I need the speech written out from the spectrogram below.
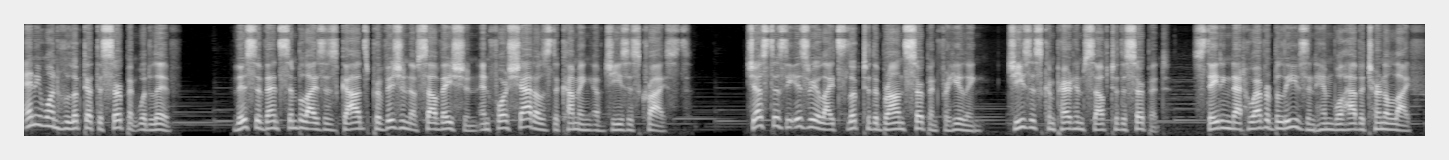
Anyone who looked at the serpent would live. This event symbolizes God's provision of salvation and foreshadows the coming of Jesus Christ. Just as the Israelites looked to the bronze serpent for healing, Jesus compared himself to the serpent, stating that whoever believes in him will have eternal life.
